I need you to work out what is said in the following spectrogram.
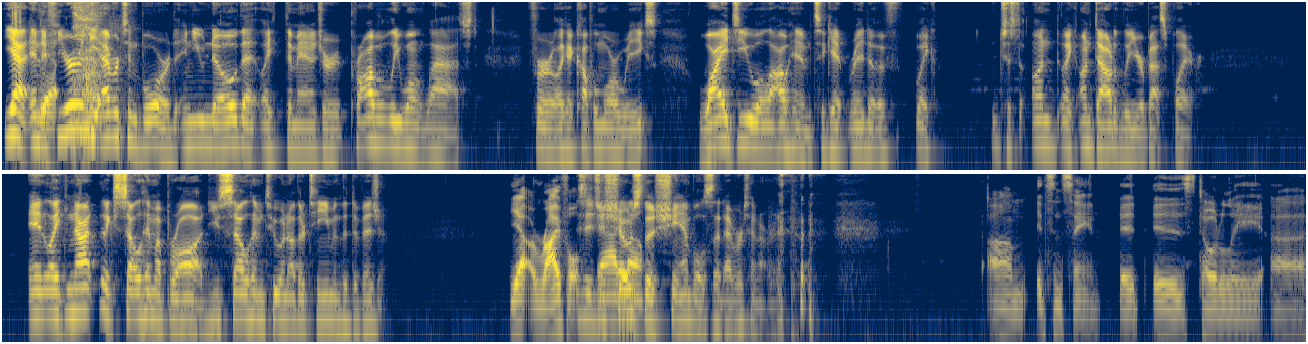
yeah, and Yeah. if you're the Everton board and you know that like the manager probably won't last for like a couple more weeks, why do you allow him to get rid of like just un, like undoubtedly your best player? And like not like sell him abroad, you sell him to another team in the division. Yeah, a rival. It just don't shows the shambles that Everton are in. Um, it's insane. It is totally uh,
